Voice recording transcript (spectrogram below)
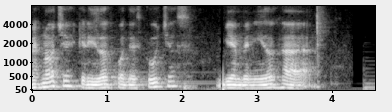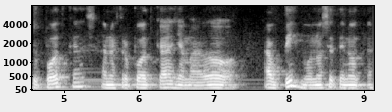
Buenas noches, queridos escuchas. Bienvenidos a su podcast, a nuestro podcast llamado Autismo, no se te nota.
